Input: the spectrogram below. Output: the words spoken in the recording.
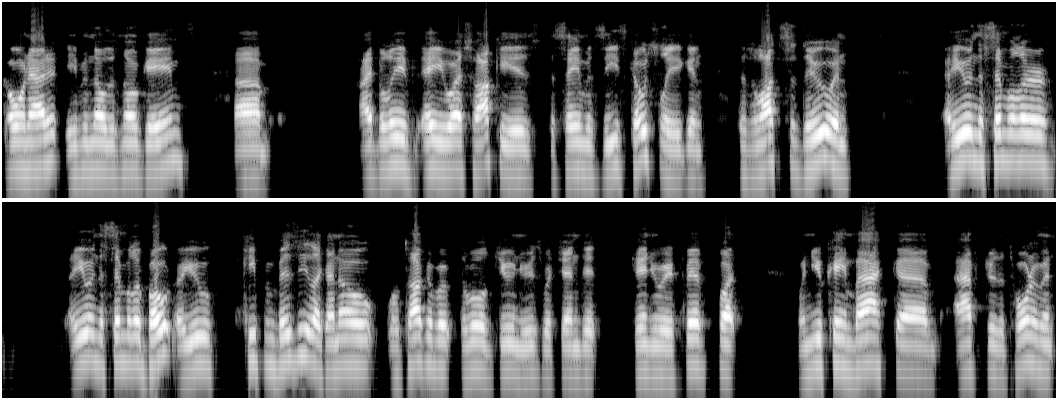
going at it, even though there's no games. Um, I believe AUS hockey is the same as the East Coast League, and there's lots to do. And are you in the similar? Are you in the similar boat? Are you keeping busy? Like I know we'll talk about the World Juniors, which ended January fifth, but when you came back uh, after the tournament,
